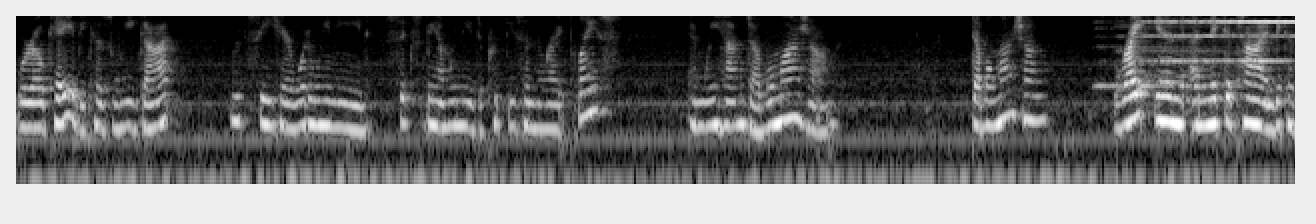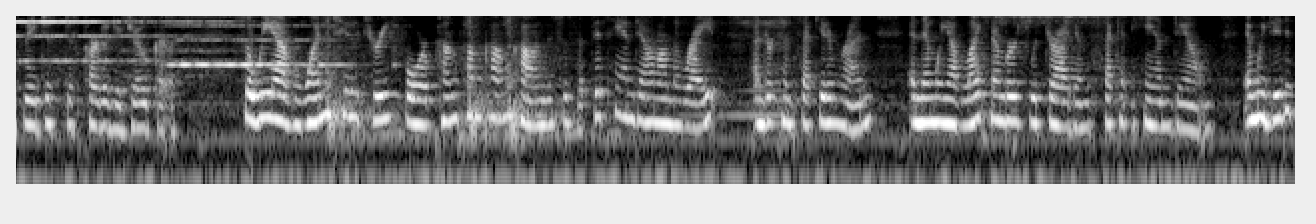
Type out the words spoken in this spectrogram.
we're okay because we got, let's see here, what do we need? Six bam, we need to put these in the right place. And we have double mahjong. Double mahjong. Right in a nick of time because they just discarded a joker. So we have one, two, three, four, pung, pung, kong, kong. This is the fifth hand down on the right under consecutive run. And then we have like numbers with dragons, second hand down. And we did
